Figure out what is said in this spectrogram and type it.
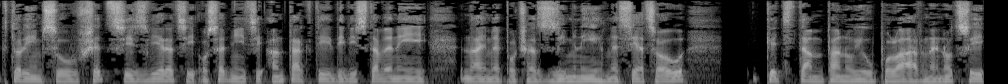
ktorým sú všetci zvierací osadníci Antarktídy vystavení najmä počas zimných mesiacov, keď tam panujú polárne noci,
